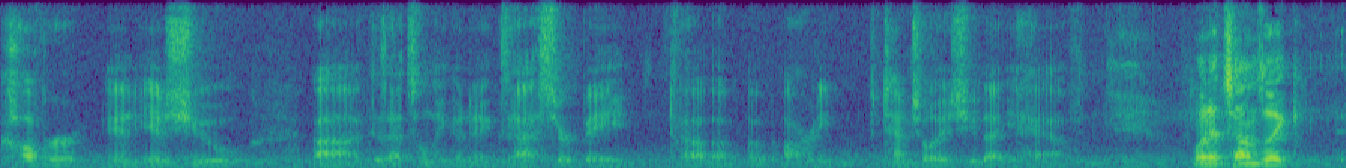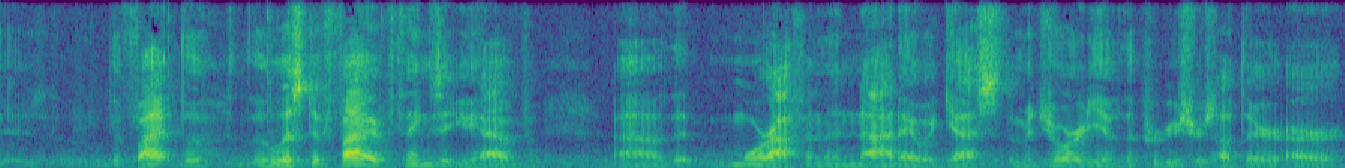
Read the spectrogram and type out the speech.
cover an issue because that's only going to exacerbate uh, a, a already potential issue that you have. Well, it sounds like uh, the five the the list of five things that you have uh, that more often than not, I would guess the majority of the producers out there are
